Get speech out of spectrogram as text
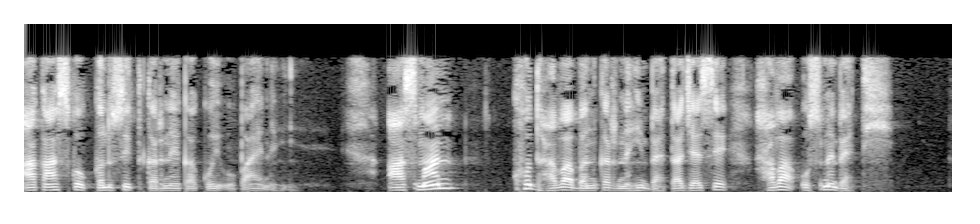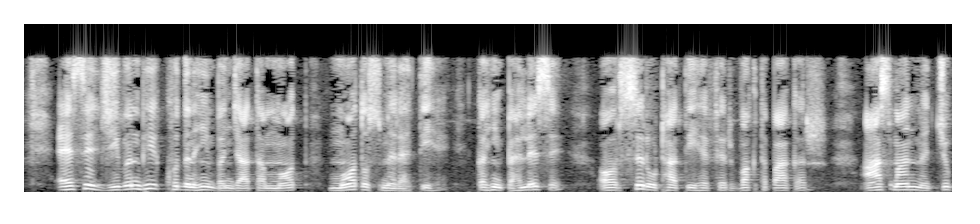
आकाश को कलुषित करने का कोई उपाय नहीं। आसमान खुद हवा बनकर नहीं बहता जैसे हवा उसमें बहती। ऐसे जीवन भी खुद नहीं बन जाता। मौत मौत उसमें रहती है। कहीं पहले से और सिर उठाती है फिर वक्त पाकर। आसमान में चुप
